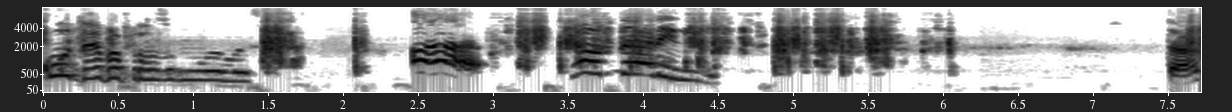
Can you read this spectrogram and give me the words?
Куди ви приземлились? На! Так.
